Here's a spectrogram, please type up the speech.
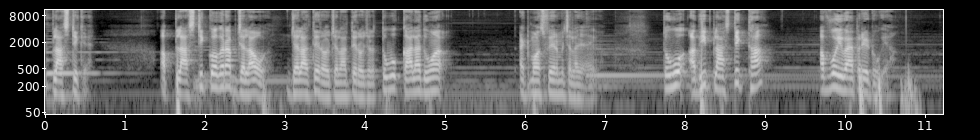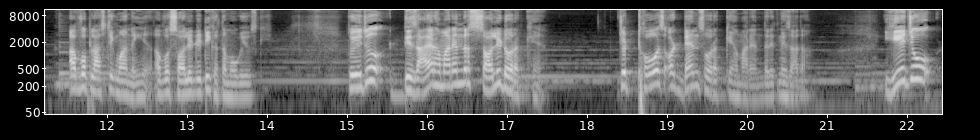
प्लास्टिक है। अब प्लास्टिक को अगर आप जलाओ, जलाते रहो जलाते रहो, जलाते तो वो काला धुआँ एटमॉस्फेयर में चला जाएगा। तो वो अभी प्लास्टिक था, अब वो इवेपरेट हो गया। अब वो प्लास्टिक वहाँ नहीं है, अब वो सॉलिडिटी खत्म हो गई उसकी। तो ये जो डिज़ायर हमारे अंदर सॉलिड हो रखे हैं जो ठोस और डेंस हो रखे हैं हमारे अंदर इतने ज़्यादा। ये जो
